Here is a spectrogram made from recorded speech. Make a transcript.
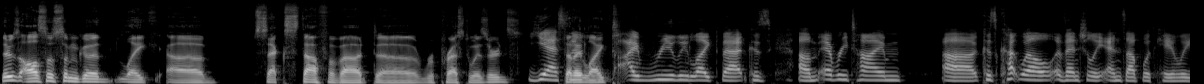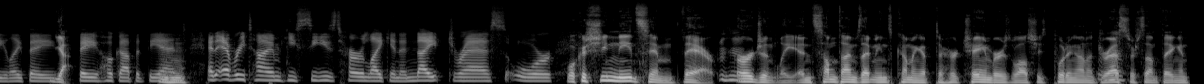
There's also some good like uh sex stuff about uh repressed wizards. Yes, that I liked. I really liked that because um, every time, because Cutwell eventually ends up with Keli, like they Yeah. they hook up at the Mhm. end, and every time he sees her like in a night dress or Well, because she needs him there Mhm. urgently, and sometimes that means coming up to her chambers while she's putting on a dress Mm-hmm. or something. And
